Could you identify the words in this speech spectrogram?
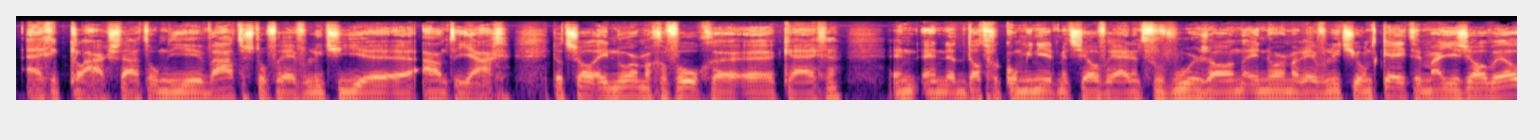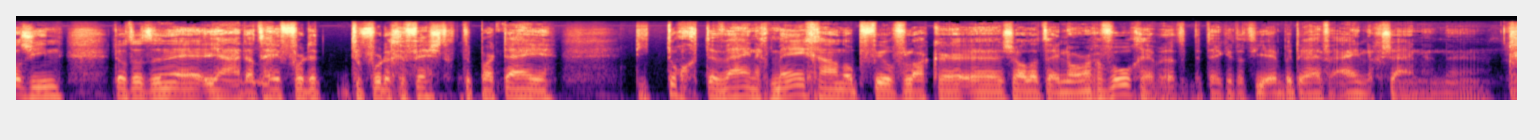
eigenlijk klaar staat om die waterstofrevolutie uh, aan te jagen. Dat zal enorme gevolgen krijgen. En, en dat gecombineerd met zelfrijdend vervoer zal een enorme revolutie ontketen. Maar je zal wel zien dat het een, ja, dat heeft voor de, voor de gevestigde partijen die toch te weinig meegaan op veel vlakken, uh, zal dat enorme gevolgen hebben. Dat betekent dat die bedrijven eindig zijn. En, uh, ja.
